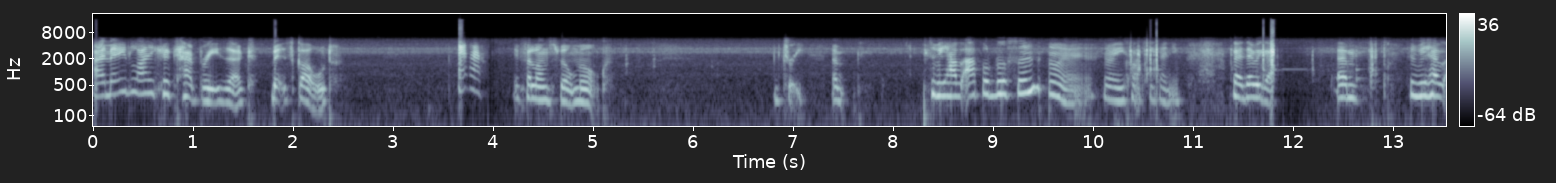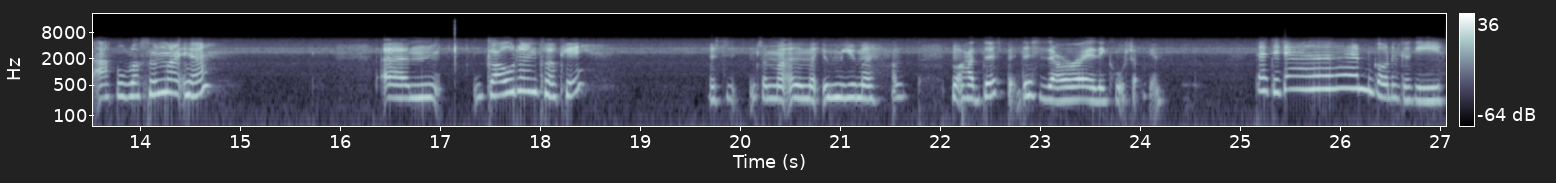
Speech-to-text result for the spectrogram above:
I made like a Cadbury's egg, but it's gold. it fell on spilt milk. Tree. Um, so we have apple blossom. Oh yeah, no, you can't see, can you? Okay, there we go. Um, so we have apple blossom right here. Um, golden cookie. This is, some, um, you may have not had this, but this is a really cool Shopkin. Da da da! Golden cookie.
